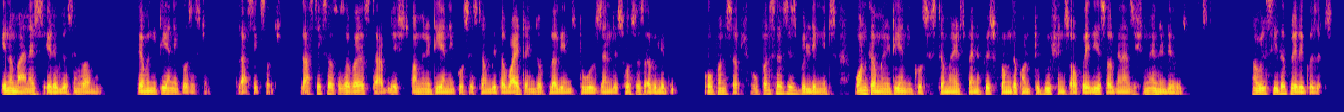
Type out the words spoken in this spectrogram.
in a managed AWS environment. Community and ecosystem. Elasticsearch. Elasticsearch is a well-established community and ecosystem with a wide range of plugins, tools, and resources available. OpenSearch. OpenSearch is building its own community and ecosystem and it benefits from the contributions of various organizations and individuals. Now we'll see the prerequisites.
